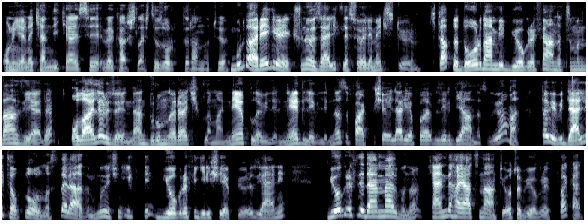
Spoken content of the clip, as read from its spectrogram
Onun yerine kendi hikayesi ve karşılaştığı zorlukları anlatıyor. Burada araya girerek şunu özellikle söylemek istiyorum. Kitapta doğrudan bir biyografi anlatımından ziyade olaylar üzerinden durumları açıklama, ne yapılabilir, ne edilebilir, nasıl farklı şeyler yapılabilir diye anlatılıyor ama tabii bir derli toplu olması da lazım. Bunun için ilk bir biyografi girişi yapıyoruz. Yani biyografi de denmez bunu. Kendi hayatını anlatıyor, otobiyografi. Fakat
